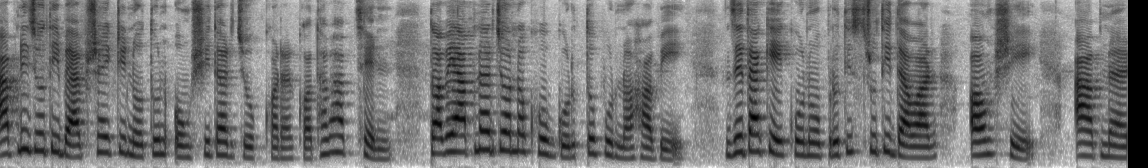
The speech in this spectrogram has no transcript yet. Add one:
আপনি যদি ব্যবসায় একটি নতুন অংশীদার যোগ করার কথা ভাবছেন, তবে আপনার জন্য খুব গুরুত্বপূর্ণ হবে যে তাকে কোনো প্রতিশ্রুতি দেওয়ার অংশে আপনার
